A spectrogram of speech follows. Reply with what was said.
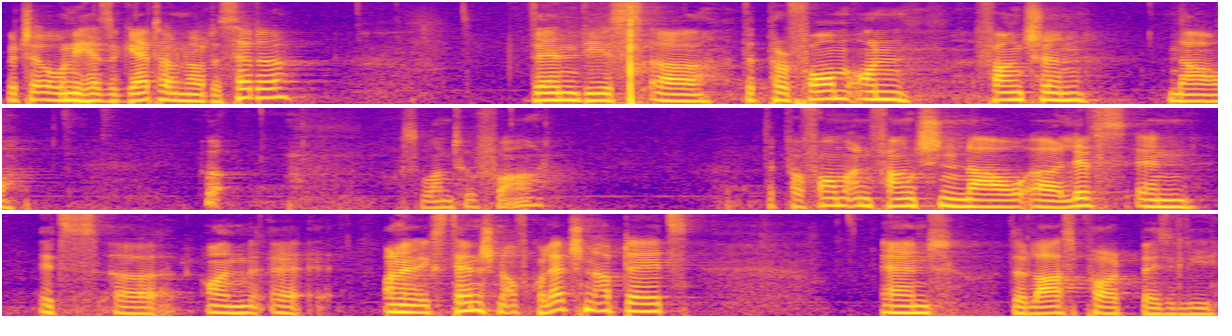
which only has a getter, not a setter. Then this, uh, the perform on function now oh, was one too far. The perform on function now uh, lives in its uh, on uh, on an extension of collection updates, and the last part basically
